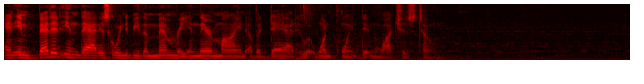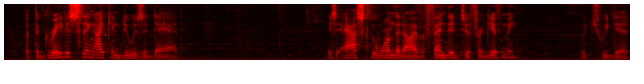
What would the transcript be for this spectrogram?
And embedded in that is going to be the memory in their mind of a dad who at one point didn't watch his tone. But the greatest thing I can do as a dad is ask the one that I've offended to forgive me, which we did.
